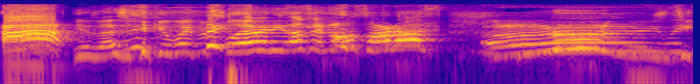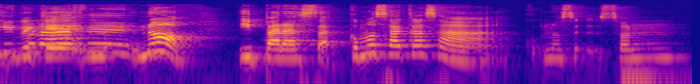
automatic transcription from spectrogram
¡ah! Y es así que, güey, me pude haber ido hace dos horas. Ay, Sí, qué que- no, y para, sa- ¿cómo sacas a, no sé, son,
